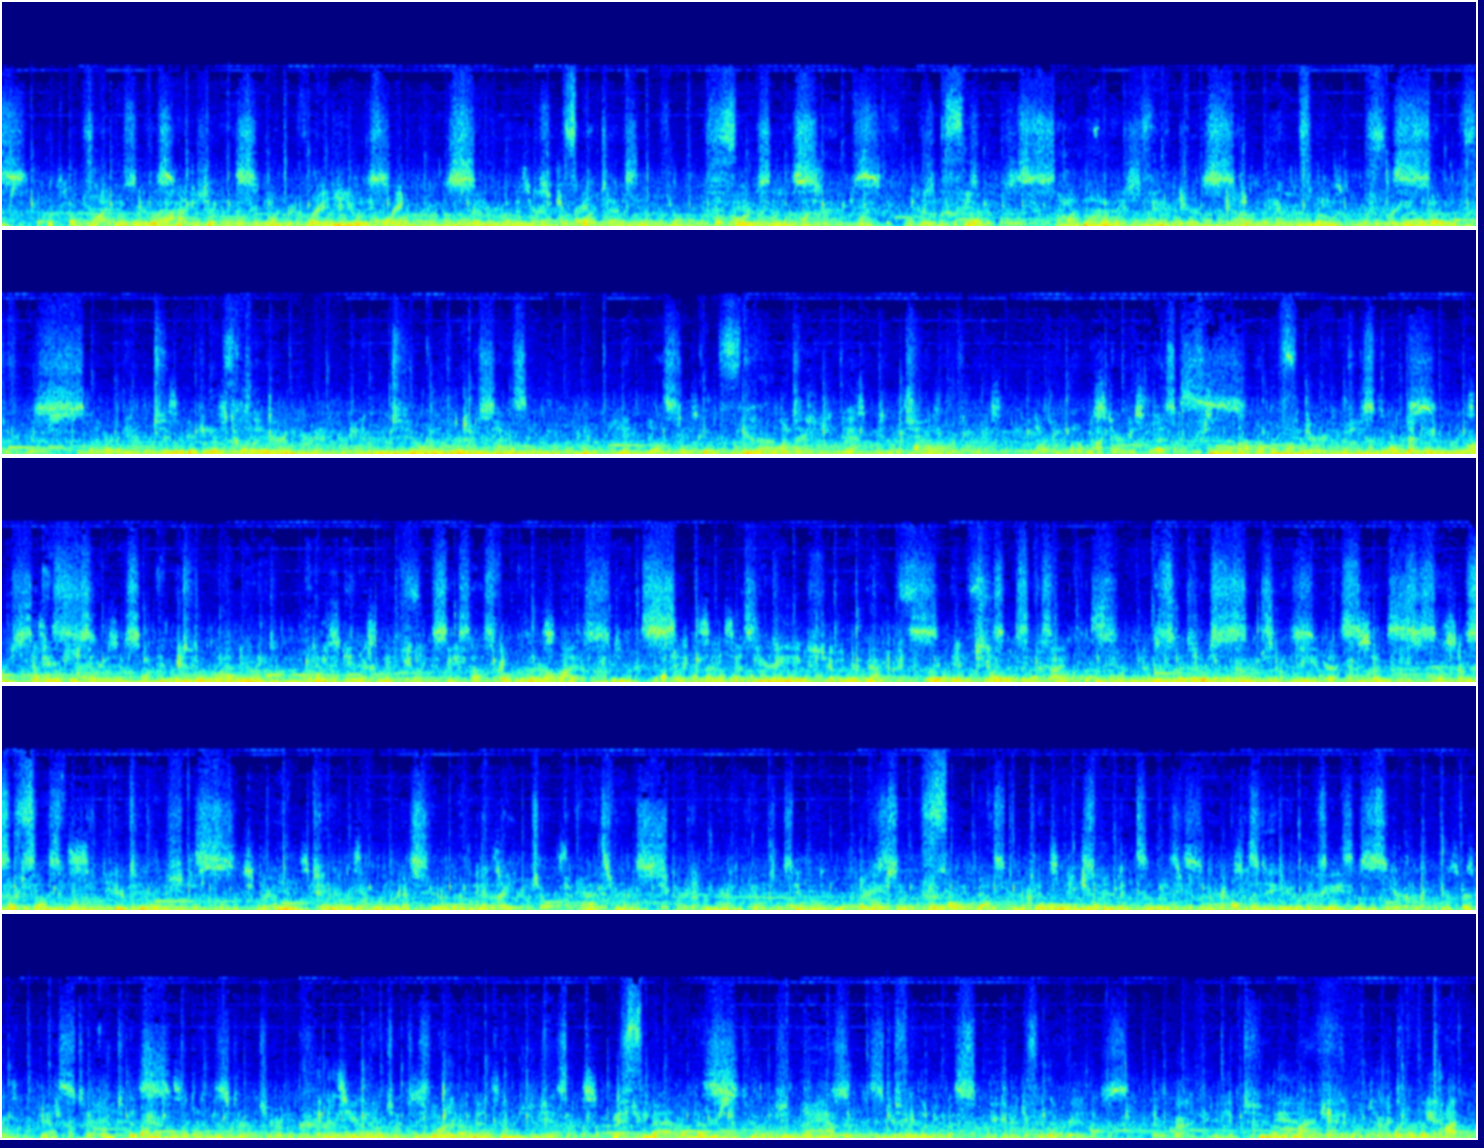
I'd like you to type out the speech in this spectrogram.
the pleasure galactic wonderful radio vortex the forces incredible sunrise figures flowing free so free intuitive clear intuitive Unless you can feel it into all mysteriously open dreams, opening your senses into opening connecting with successful clairvoyant audience, hearing your guidance into successful clairvoyant successful intuitions, into the great joy. Of answering your unconscious mind, the best intelligence experiences, opening your senses, your very best intelligence, and as you imagine magic dial of intuition, the happiness dreams, You're gonna do it with the right, into right with the title,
